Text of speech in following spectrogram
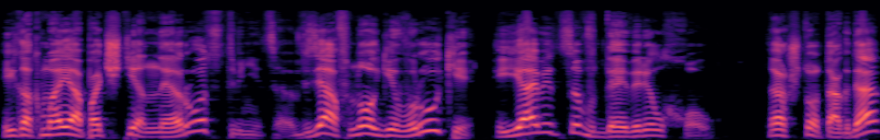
И как моя почтенная родственница, взяв ноги в руки, явится в Деверилл-холл. А что тогда?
